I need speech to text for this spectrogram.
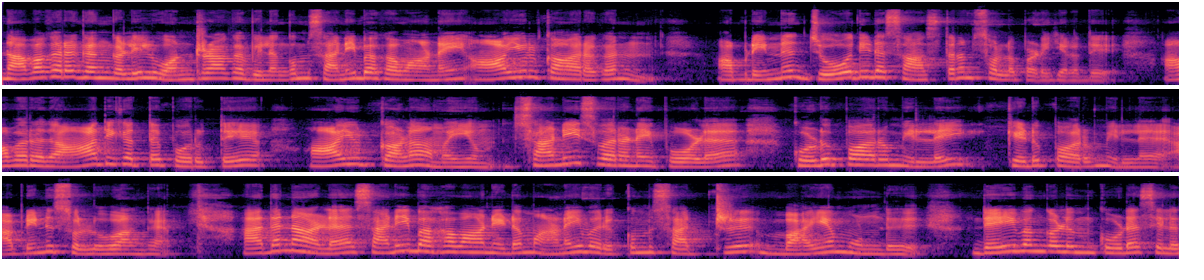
நவகிரகங்களில் ஒன்றாக விளங்கும் சனி பகவானை ஆயுள்காரகன் அப்படின்னு ஜோதிட சாஸ்திரம் சொல்லப்படுகிறது. அவரது ஆதிக்கத்தை பொறுத்தே ஆயுட்காலம் அமையும். சனீஸ்வரனை போல கொடுப்பாரும் இல்லை கெடுப்பாரும் இல்லை அப்படின்னு சொல்லுவாங்க. அதனால் சனி பகவானிடம் அனைவருக்கும் சற்று பயம் உண்டு. தெய்வங்களும் கூட சில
